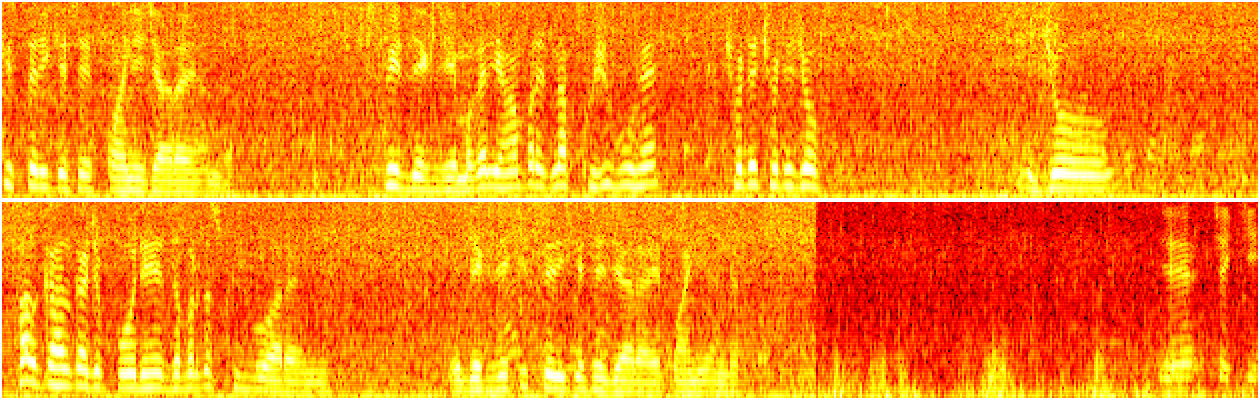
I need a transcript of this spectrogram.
किस तरीके से पानी जा रहा है अंदर। स्पीड देख लीजिए, मगर यहाँ पर इतना खुशबू है छोटे छोटे जो जो हल्का हल्का जो पौधे हैं, ज़बरदस्त खुशबू आ रहा है उनमें ये देख लीजिए किस तरीके से जा रहा है पानी अंदर। ये है चक्की।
